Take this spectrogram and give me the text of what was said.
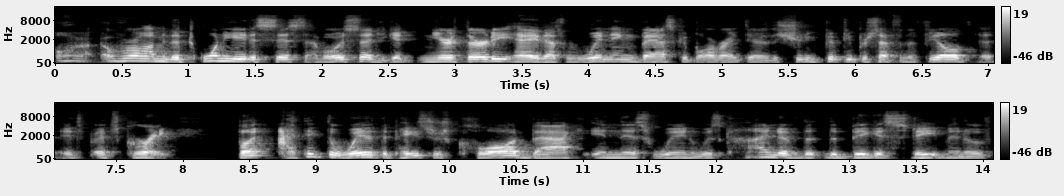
overall, I mean, the 28 assists, I've always said you get near 30. Hey, that's winning basketball right there. The shooting 50% from the field, it's it's great. But I think the way that the Pacers clawed back in this win was kind of the, the biggest statement of,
